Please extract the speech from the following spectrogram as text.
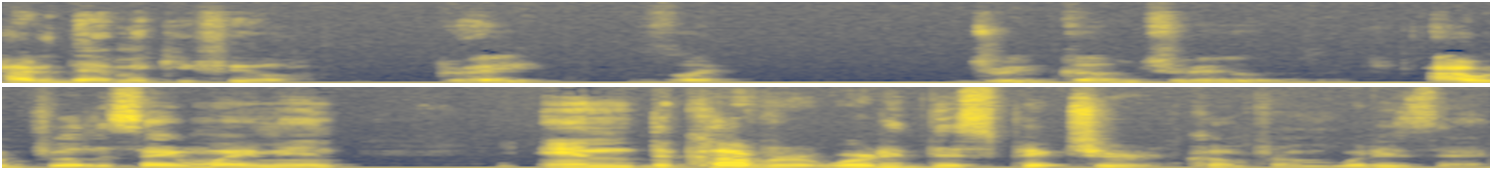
How did that make you feel? Great. It's like dream come true. I would feel the same way, man. And the cover, where did this picture come from? What is that?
